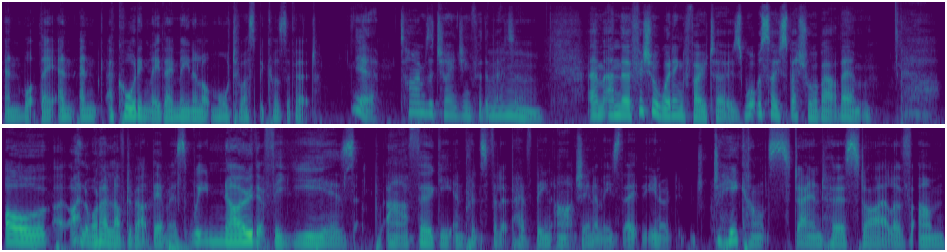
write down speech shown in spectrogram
and what they and, and accordingly they mean a lot more to us because of it Yeah, times are changing for the better. Mm. Um, and the official wedding photos, what was so special about them? Oh, I, what I loved about them is we know that for years, uh, Fergie and Prince Philip have been arch enemies. That you know, he can't stand her style of. Um,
